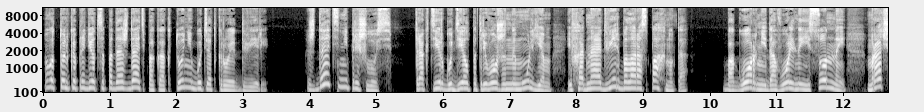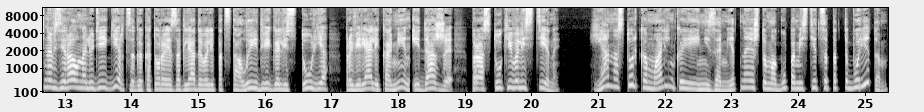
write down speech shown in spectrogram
Вот только придется подождать, пока кто-нибудь откроет двери. Ждать не пришлось. Трактир гудел потревоженным ульем, и входная дверь была распахнута. Багор, недовольный и сонный, мрачно взирал на людей герцога, которые заглядывали под столы, двигали стулья, проверяли камин и даже простукивали стены. Я настолько маленькая и незаметная, что могу поместиться под табуретом.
